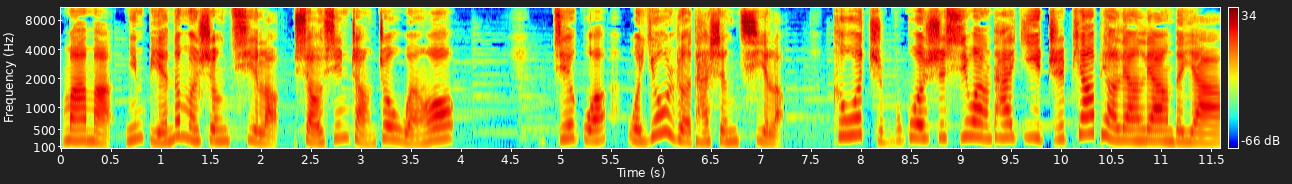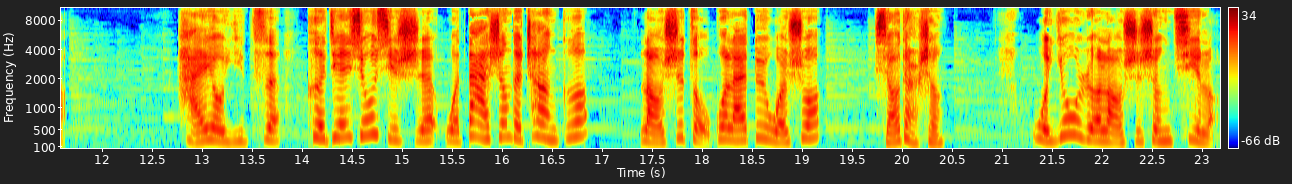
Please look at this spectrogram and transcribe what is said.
妈妈，您别那么生气了，小心长皱纹哦。”结果我又惹她生气了。可我只不过是希望她一直漂漂亮亮的呀。还有一次课间休息时，我大声的唱歌，老师走过来对我说：“小点声。”我又惹老师生气了。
